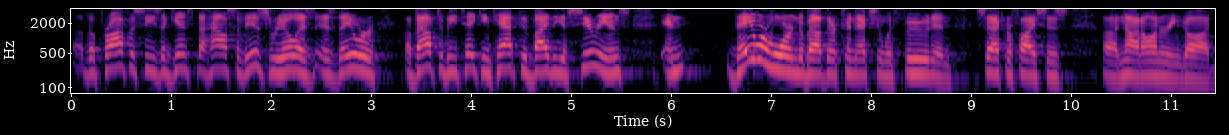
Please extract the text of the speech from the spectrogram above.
uh, the prophecies against the house of Israel as, as they were about to be taken captive by the Assyrians. And they were warned about their connection with food and sacrifices uh, not honoring God.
